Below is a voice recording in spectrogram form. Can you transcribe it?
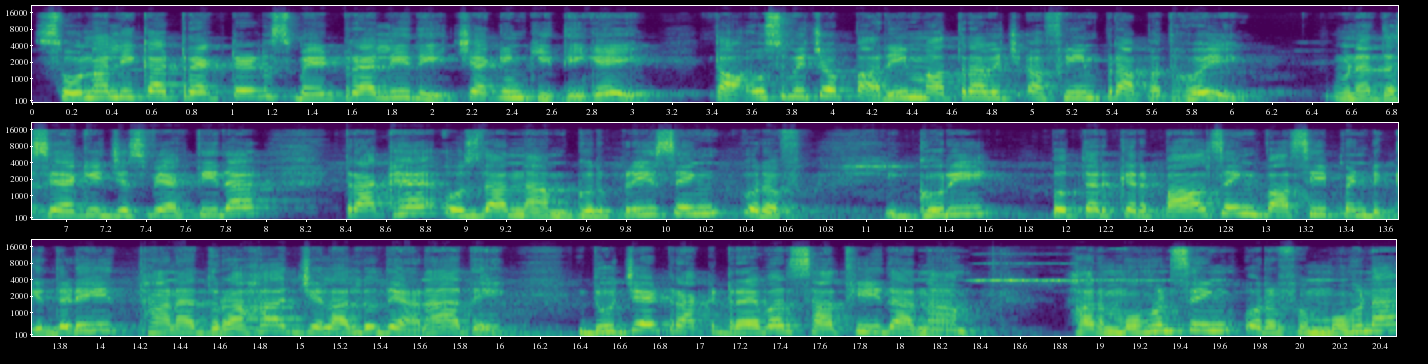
Sonalika tractor ਸਮੇਤ ਟਰੈਲੀ ਦੀ ਚੈਕਿੰਗ ਕੀਤੀ ਗਈ, ਤਾਂ ਉਸ ਵਿੱਚੋਂ ਭਾਰੀ ਮਾਤਰਾ ਵਿੱਚ ਅਫੀਮ ਪ੍ਰਾਪਤ ਹੋਈ। ਉਹਨਾਂ ਦੱਸਿਆ ਕਿ ਜਿਸ ਵਿਅਕਤੀ ਦਾ ਟਰੱਕ ਹੈ, ਉਸ ਦਾ ਨਾਮ ਗੁਰਪ੍ਰੀਤ ਸਿੰਘ ਉਰਫ ਗੁਰੀ ਪੁੱਤਰ ਕਿਰਪਾਲ ਸਿੰਘ, ਵਾਸੀ ਪਿੰਡ ਗਿੱਦੜੀ, ਥਾਣਾ ਦੁਰਾਹਾ, ਜ਼ਿਲ੍ਹਾ ਲੁਧਿਆਣਾ ਅਤੇ ਦੂਜੇ ਟਰੱਕ ਡਰਾਈਵਰ ਸਾਥੀ ਦਾ ਨਾਮ ਹਰਮੋਹਨ ਸਿੰਘ ਉਰਫ ਮੋਹਨਾ,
